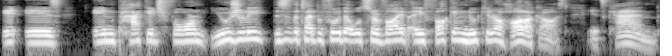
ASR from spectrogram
It is in package form. Usually, this is the type of food that will survive a fucking nuclear holocaust. It's canned.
